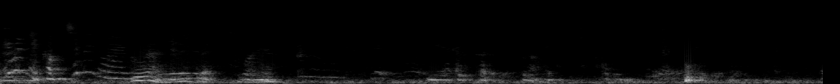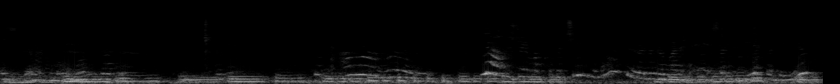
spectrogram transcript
You when you come to me. Grand neglecting you. You could cuddle it. Good night. Let's give him a little Yeah, I'll show you my cup of tea. What do I don't know what it is. Sitting here, but do you?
